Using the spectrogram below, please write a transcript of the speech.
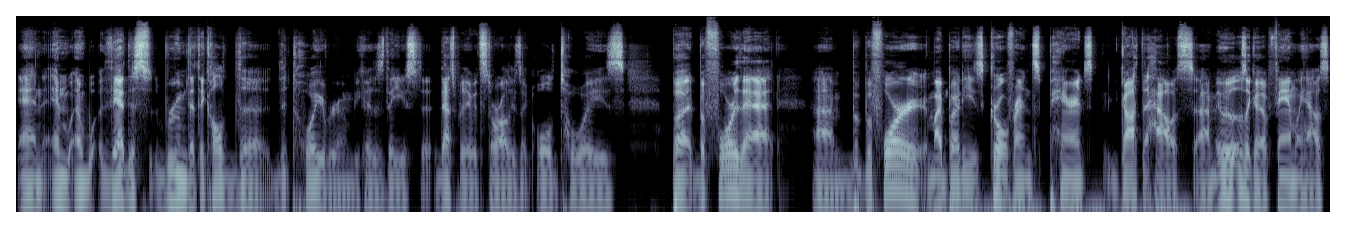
And, and and they had this room that they called the the toy room because they used to that's where they would store all these like old toys. But before that, um, but before my buddy's girlfriend's parents got the house, um, it was, it was like a family house.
